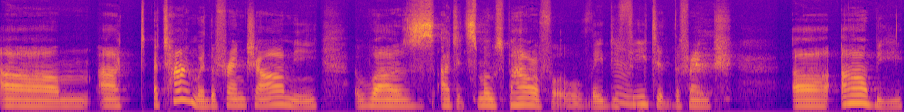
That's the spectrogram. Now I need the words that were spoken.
um, at a time when the French army was at its most powerful. They hmm. defeated mm. the French uh, army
